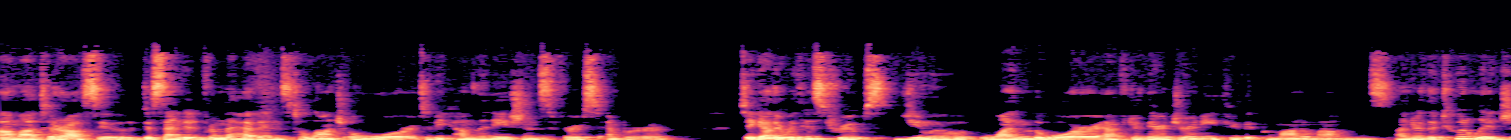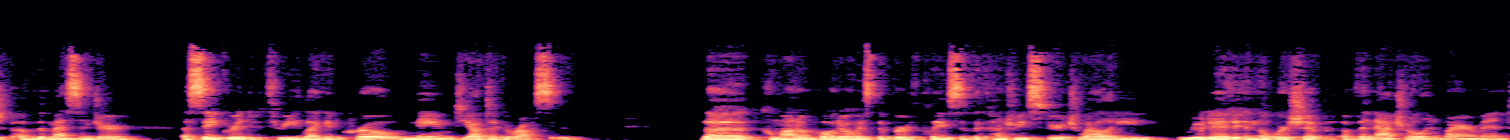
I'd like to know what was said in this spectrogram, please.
Amaterasu, descended from the heavens to launch a war to become the nation's first emperor. Together with his troops, Jimmu won the war after their journey through the Kumano Mountains under the tutelage of the messenger, a sacred three-legged crow named Yatagarasu. The Kumano Kodo is the birthplace of the country's spirituality, rooted in the worship of the natural environment,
